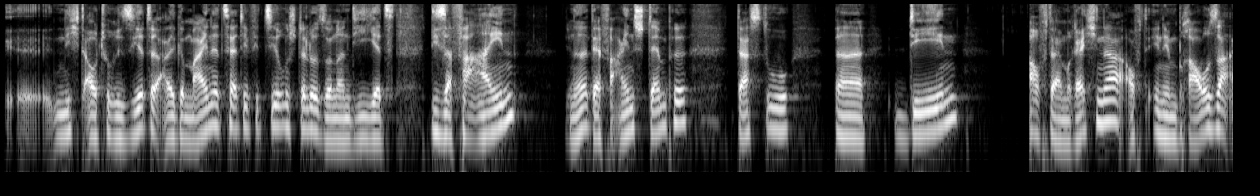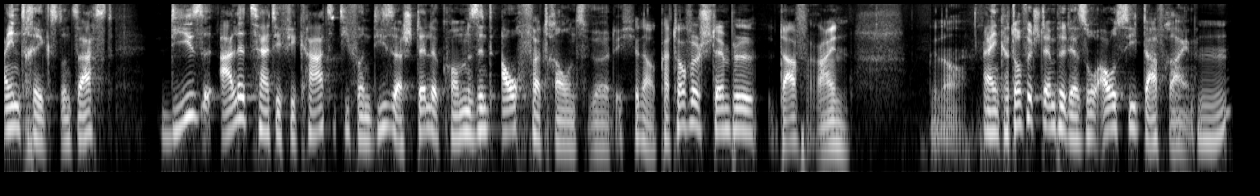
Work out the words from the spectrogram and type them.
äh, nicht autorisierte allgemeine Zertifizierungsstelle, sondern die jetzt, dieser Verein, ja. ne, der Vereinsstempel, dass du äh, den auf deinem Rechner, auf, in dem Browser einträgst und sagst, diese, alle Zertifikate, die von dieser Stelle kommen, sind auch vertrauenswürdig. Genau, Kartoffelstempel darf rein. Genau. Ein Kartoffelstempel, der so aussieht, darf rein. Mhm.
